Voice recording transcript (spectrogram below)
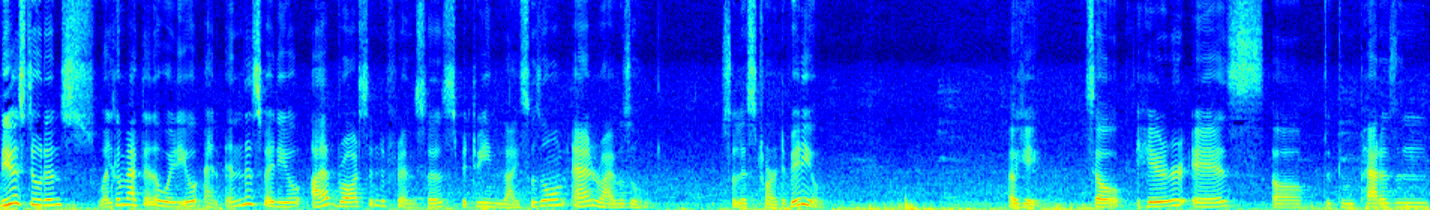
Dear students, welcome back to the video and in this video I have brought some differences between lysosome and ribosome. So let's start the video. Okay, so here is uh, the comparison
